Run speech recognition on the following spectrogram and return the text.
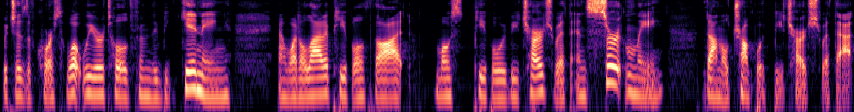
which is, of course, what we were told from the beginning and what a lot of people thought most people would be charged with. And certainly Donald Trump would be charged with that.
